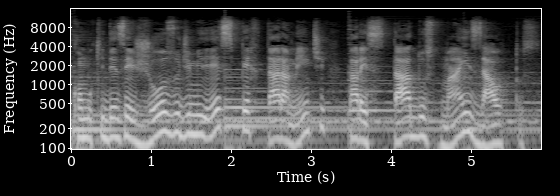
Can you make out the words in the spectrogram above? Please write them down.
como que desejoso de me espertar a mente para estados mais altos.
